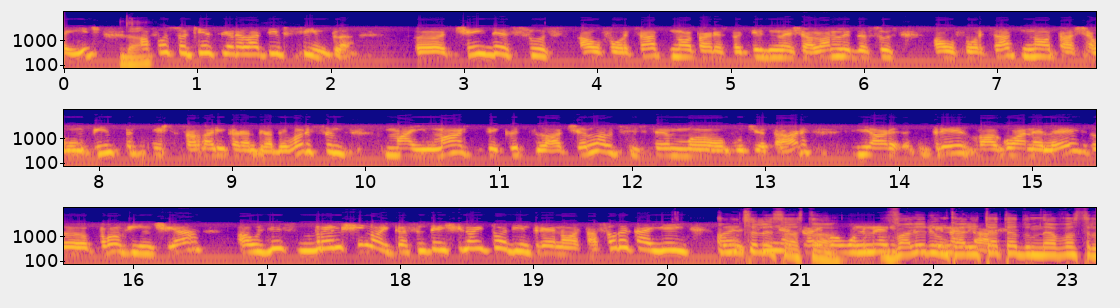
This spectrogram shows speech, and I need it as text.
aici da. a fost o chestie relativ simplă. Uh, cei de sus au forțat nota, respectiv din eșaloanele de sus au forțat nota și au împins pe niște salarii care, într-adevăr, sunt mai mari decât la celălalt sistem uh, bugetar, iar trei vagoanele, uh, provincia, au zis, vrem și noi, că suntem și noi tot din trenul ăsta, fără ca ei Am înțeles asta. Un Valeriu, în calitatea dumneavoastră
